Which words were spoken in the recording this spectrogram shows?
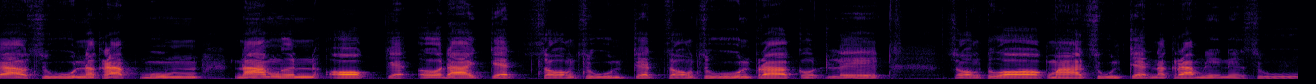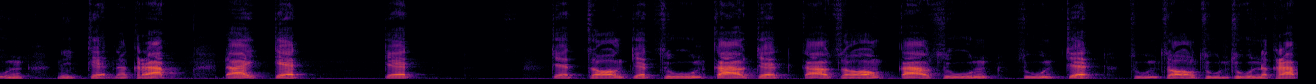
790 นะครับ มุมน้ำเงินออกเจเออได้ 720 720 ปรากฏเลข สองตัวออกมาศูนย์เจ็ดนะครับนี่เนี่ยศูนย์นี่เจ็ดนะครับ ได้เจ็ดเจ็ดเจ็ดสองเจ็ดศูนย์เก้าเจ็ดเก้าสองเก้าศูนย์ศูนย์เจ็ดศูนย์สองศูนย์ศูนย์นะครับ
